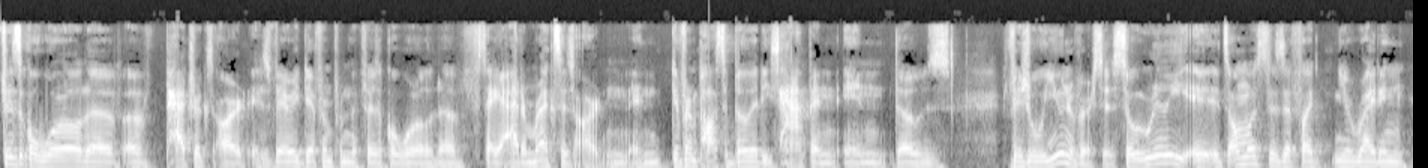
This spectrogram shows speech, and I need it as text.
physical world of, of Patrick's art is very different from the physical world of, say, Adam Rex's art, and, and different possibilities happen in those visual universes. So really, it's almost as if like you're writing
